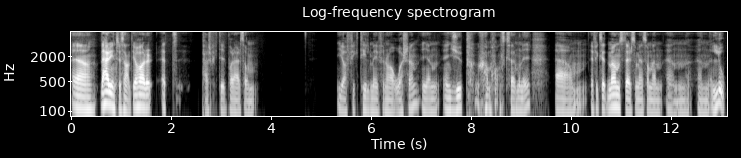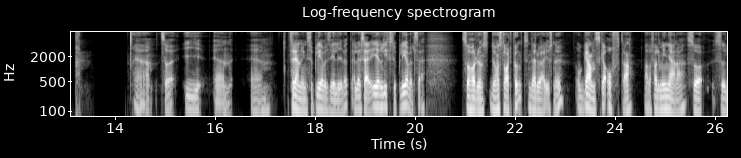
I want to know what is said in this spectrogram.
eh, det här är intressant. Jag har ett perspektiv på det här som jag fick till mig för några år sedan i en, en djup schamansk ceremoni. Um, jag fick se ett mönster som är som en, en, en loop. Um, så i en um, förändringsupplevelse i livet, eller så här, i en livsupplevelse, så har du en, du har en startpunkt där du är just nu. Och ganska ofta, i alla fall i min hjärna, så, så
